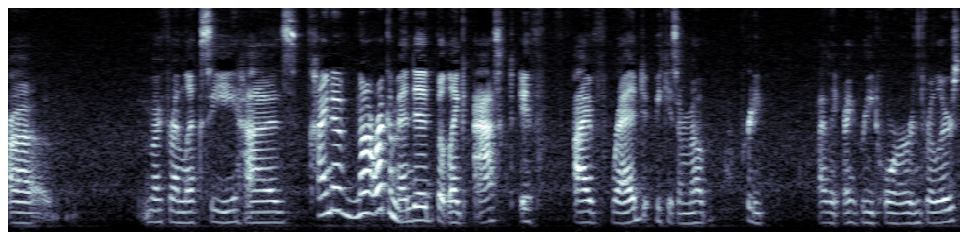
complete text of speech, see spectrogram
uh, my friend Lexi has kind of not recommended, but like asked if I've read because I'm a pretty I like I read horror and thrillers,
